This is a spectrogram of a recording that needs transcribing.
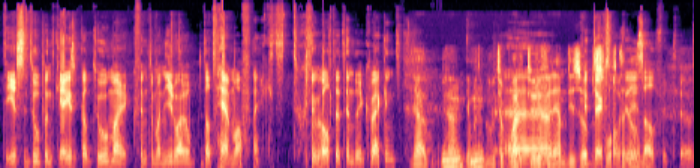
het eerste doelpunt krijgen ze cadeau, maar ik vind de manier waarop dat hij hem afwerkt toch nog altijd indrukwekkend. Ja, ja Mhm, je moet, je mhm. moet ook maar durven Eh, hè, om die zo beslof van te veel nemen. zelfvertrouwen.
